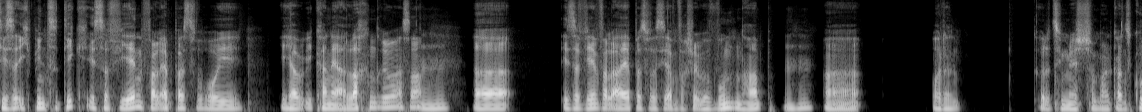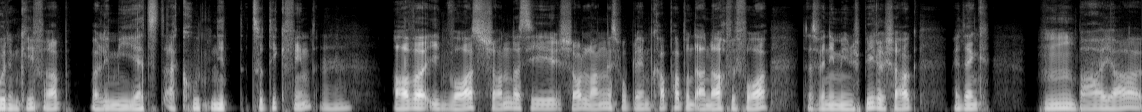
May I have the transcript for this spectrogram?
dieser Ich bin zu dick ist auf jeden Fall etwas, wo ich, ich, hab, ich kann ja auch lachen drüber, so. Mhm. Äh, ist auf jeden Fall auch etwas, was ich einfach schon überwunden habe. Mhm. Äh, oder, oder zumindest schon mal ganz gut im Griff habe, weil ich mich jetzt akut nicht zu dick finde. Mhm. Aber ich weiß schon, dass ich schon lange das Problem gehabt habe und auch nach wie vor, dass wenn ich mir im Spiegel schaue, mir denke, hm, boah, ja,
